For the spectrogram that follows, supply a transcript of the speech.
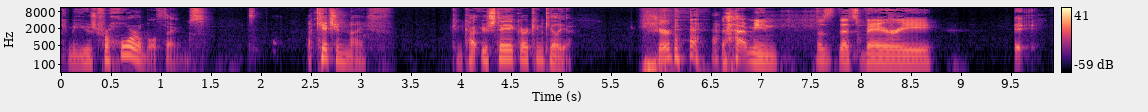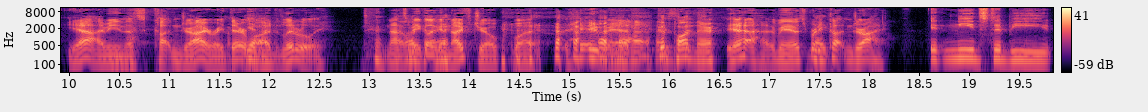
can be used for horrible things. A kitchen knife can cut your steak or it can kill you. Sure. I mean, those, that's very. it- yeah, I mean that's cut and dry right there, Yeah. bud. Literally. Not to like make like a knife joke, but hey, man. Good pun there. Yeah, I mean it's pretty Like- cut and dry. It needs to be.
